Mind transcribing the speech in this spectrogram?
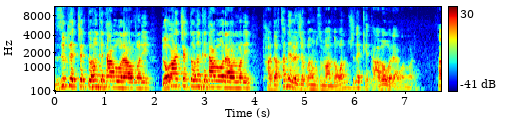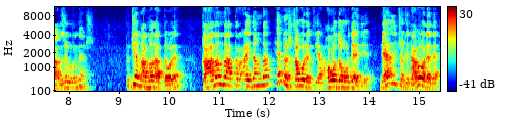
Zikredecek de olsan kitabı var olmalı. Dua edecek de olsan kitabı var olmalı. Tadaka da verecek olsan Müslüman doğanım. Şu da kitabı var olmalı. Sadece kurun neymiş? Gen kalmadı hatta öyle. Kalan da attır aydanda hemen kabul et ya. Hava doğru de diye. Ne yapayım çok kitabı o dedi.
